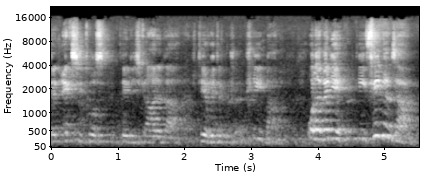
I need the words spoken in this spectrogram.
den Exitus, den ich gerade da theoretisch beschrieben habe. Oder wenn die, die Finnen sagen,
